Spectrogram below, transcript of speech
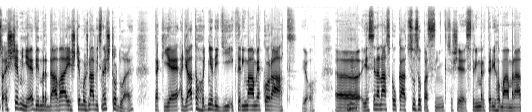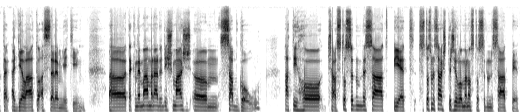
co ještě mě vymrdává ještě možná víc než tohle, tak je, a dělá to hodně lidí, i který mám jako rád, jo. Uh, hmm. Jestli na nás kouká Cuzopasník, což je streamer, který ho mám rád tak, a dělá to a sere mě tím, uh, tak nemám rád, když máš um, sub goal, a ty ho třeba 175, 184 lomeno 175.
